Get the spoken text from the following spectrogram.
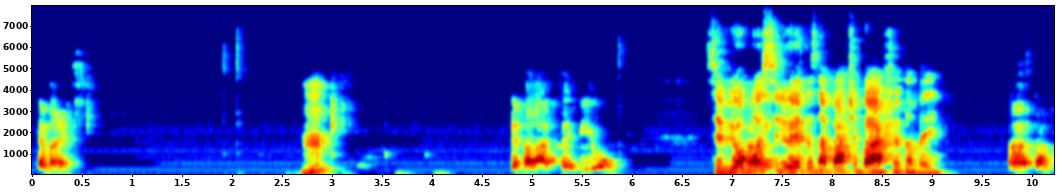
O que mais? Hum? Você falar que você viu? Você viu algumas Ah, silhuetas na parte baixa também. Ah, tá.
